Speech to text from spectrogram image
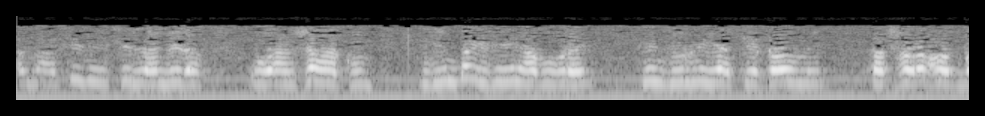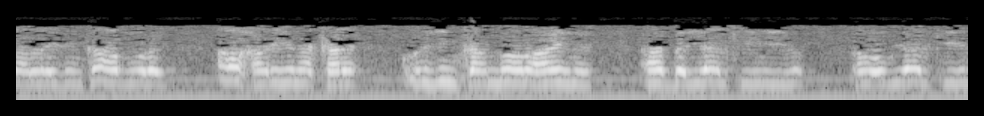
كما سيدي سلمدا وأنشأكم إذن بإذن أبوري من ذرية قوم تدفرعوا بالإذن كأبوري. آخرين كلا وإذن كان نورهين أبا يالكين أو يالكين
